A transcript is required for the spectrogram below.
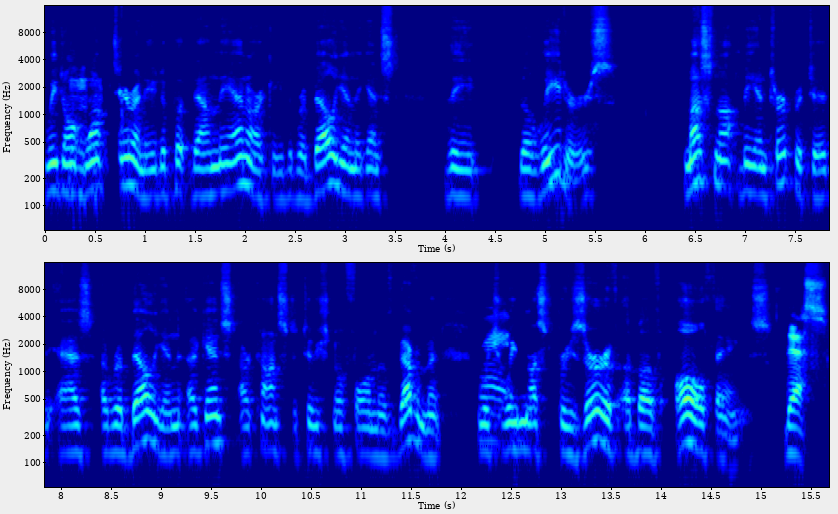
We don't mm-hmm. want tyranny to put down the anarchy. The rebellion against the the leaders must not be interpreted as a rebellion against our constitutional form of government, which right. we must preserve above all things. Yes.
